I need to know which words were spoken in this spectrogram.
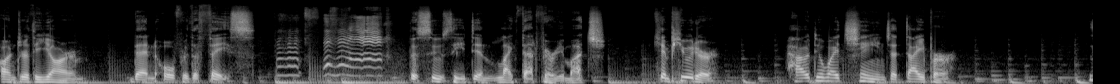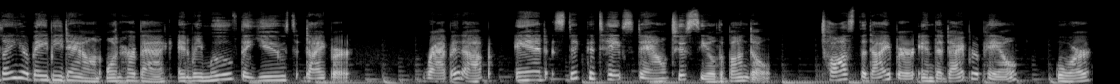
under the arm, then over the face. The Susie didn't like that very much. Computer, how do I change a diaper? Lay your baby down on her back and remove the used diaper. Wrap it up and stick the tapes down to seal the bundle. Toss the diaper in the diaper pail or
